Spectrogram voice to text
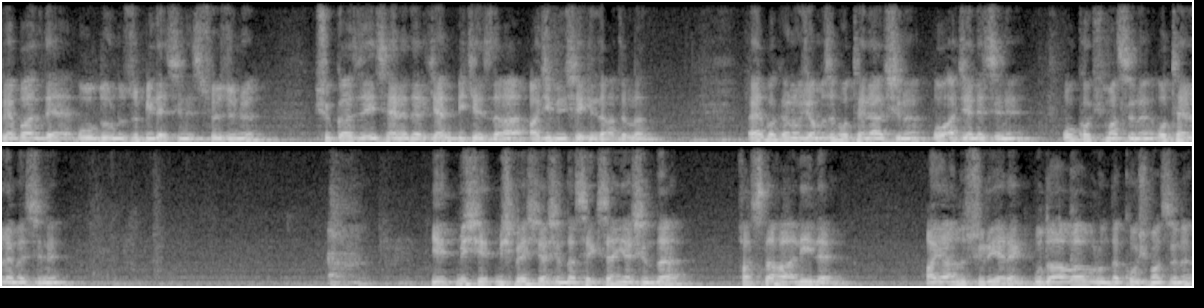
vebalde olduğunuzu bilesiniz sözünü şu Gazze'yi seyrederken bir kez daha acı bir şekilde hatırladım. Erbakan hocamızın o telaşını, o acelesini, o koşmasını, o terlemesini 70-75 yaşında, 80 yaşında hasta haliyle ayağını sürüyerek bu dava uğrunda koşmasını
